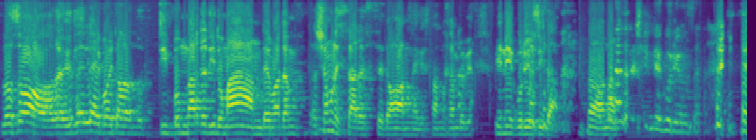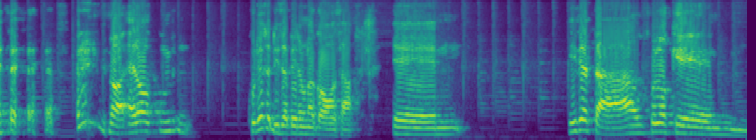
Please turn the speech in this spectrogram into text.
lo so, lei, lei poi to, ti bombarda di domande, ma da, lasciamole stare queste donne che stanno sempre piene di curiosità. No, no. Una curiosa. no, ero curioso di sapere una cosa. Ehm, in realtà quello che mm,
